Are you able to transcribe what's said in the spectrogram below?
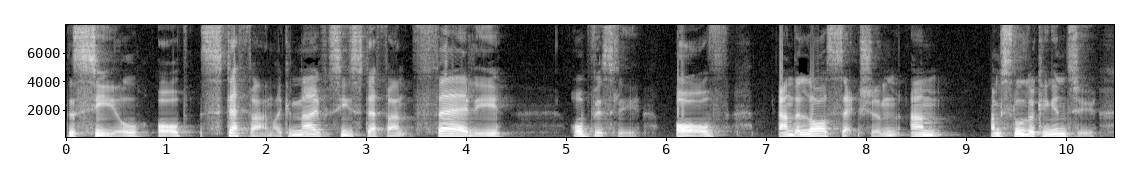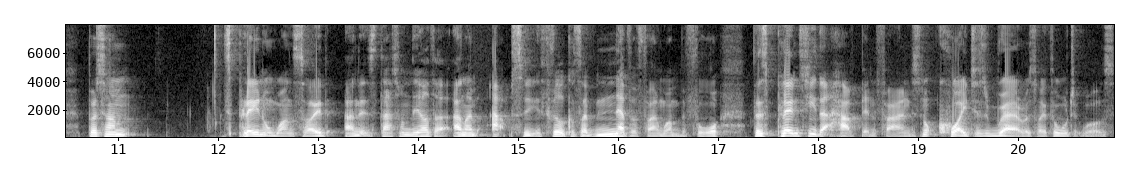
the seal of Stefan. I can now see Stefan fairly obviously of, and the last section um, I'm still looking into, but um, it's plain on one side and it's that on the other. And I'm absolutely thrilled because I've never found one before. There's plenty that have been found. It's not quite as rare as I thought it was.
